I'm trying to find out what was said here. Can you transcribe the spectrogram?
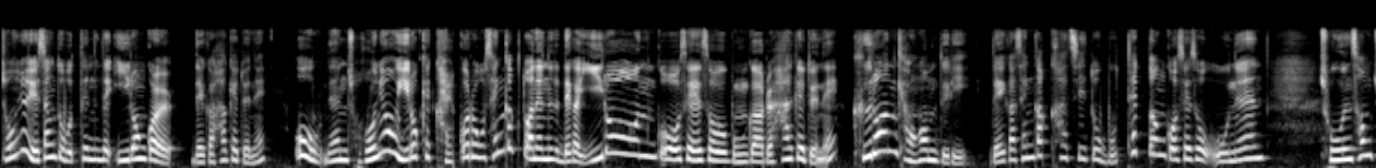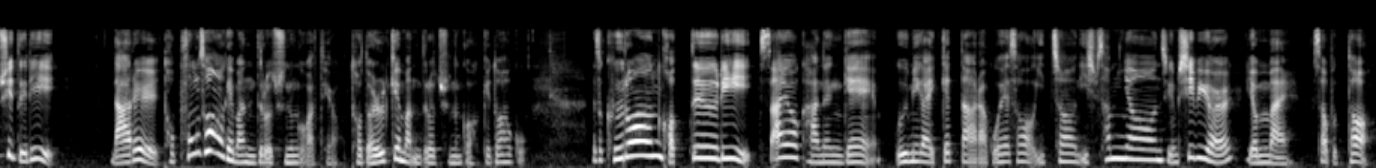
전혀 예상도 못했는데 이런 걸 내가 하게 되네? 오, 난 전혀 이렇게 갈 거라고 생각도 안 했는데 내가 이런 것에서 뭔가를 하게 되네? 그런 경험들이 내가 생각하지도 못했던 것에서 오는 좋은 성취들이 나를 더 풍성하게 만들어주는 것 같아요. 더 넓게 만들어주는 것 같기도 하고. 그래서 그런 것들이 쌓여가는 게 의미가 있겠다라고 해서 2023년 지금 12월 연말서부터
